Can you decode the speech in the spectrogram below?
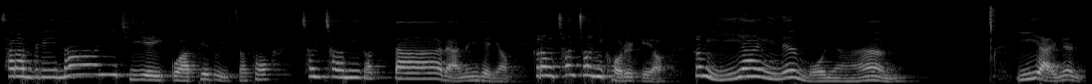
사람들이 많이 뒤에 있고 앞에도 있어서 천천히 걷다라는 개념. 그럼 천천히 걸을게요. 그럼 이 아이는 뭐냐? 이 아이는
